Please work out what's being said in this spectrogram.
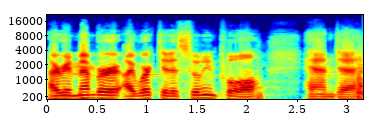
I remember I worked at a swimming pool, and uh,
